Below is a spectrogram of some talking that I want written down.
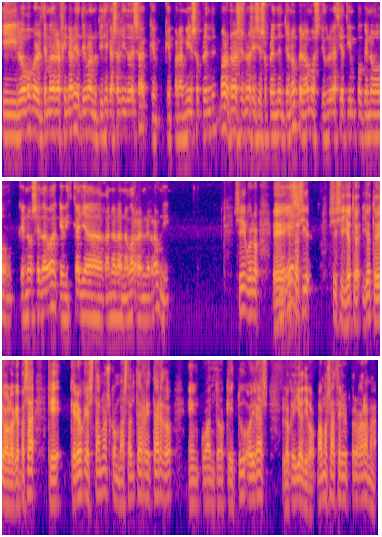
y luego por el tema de la final, ya tengo la noticia que ha salido esa, que, para mí es sorprendente, bueno, no sé, no sé si es sorprendente o no, pero vamos, yo creo que hacía tiempo que no, que no se daba que Vizcaya ganara Navarra en el Groundy. Sí, bueno, eh, eso sí, sí, sí, yo te, yo te digo, lo que pasa que creo que estamos con bastante retardo en cuanto a que tú oigas lo que yo digo. Vamos a hacer el programa,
